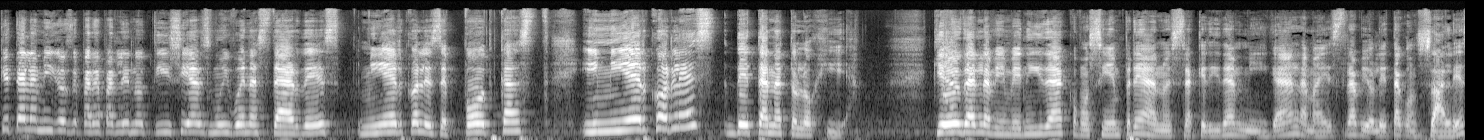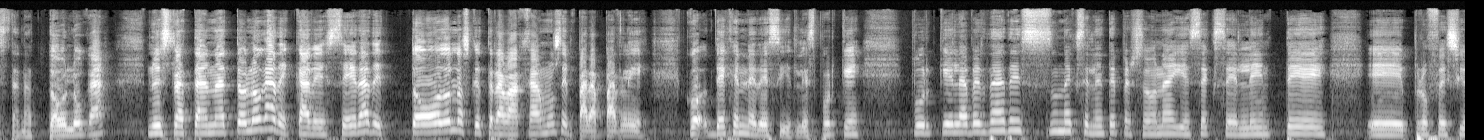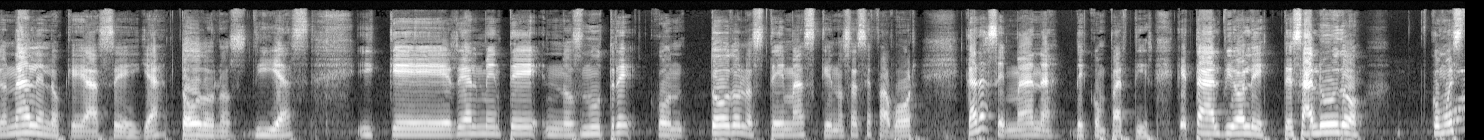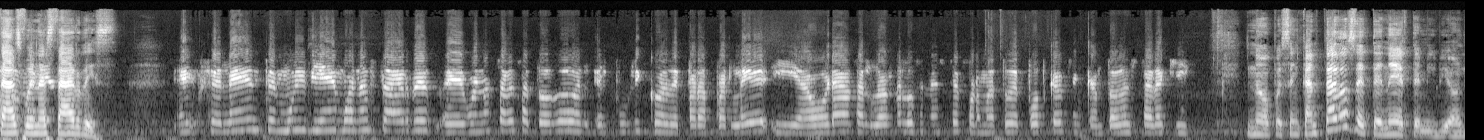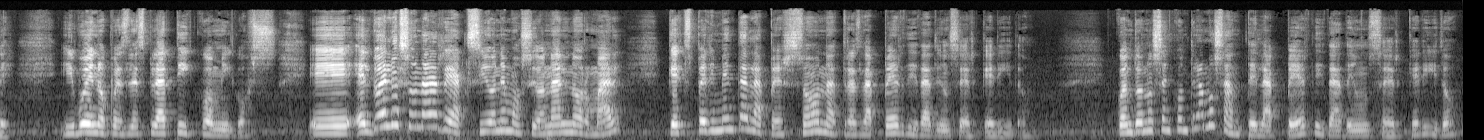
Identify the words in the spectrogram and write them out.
¿Qué tal amigos de Para Parle Noticias? Muy buenas tardes. Miércoles de podcast y miércoles de tanatología. Quiero dar la bienvenida, como siempre, a nuestra querida amiga, la maestra Violeta González, tanatóloga, nuestra tanatóloga de cabecera de todos los que trabajamos en Paraparlé. Déjenme decirles, porque porque la verdad es una excelente persona y es excelente eh, profesional en lo que hace ella todos los días y que realmente nos nutre con todos los temas que nos hace favor cada semana de compartir. ¿Qué tal, Viole? Te saludo. ¿Cómo estás? Buenas tardes. Excelente, muy bien, buenas tardes, eh, buenas tardes a todo el, público de Paraparlé y ahora saludándolos en este formato de podcast, encantado de estar aquí. No, pues encantados de tenerte, mi Viole. Y bueno, pues les platico, amigos. Eh, el duelo es una reacción emocional normal que experimenta la persona tras la pérdida de un ser querido. Cuando nos encontramos ante la pérdida de un ser querido,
